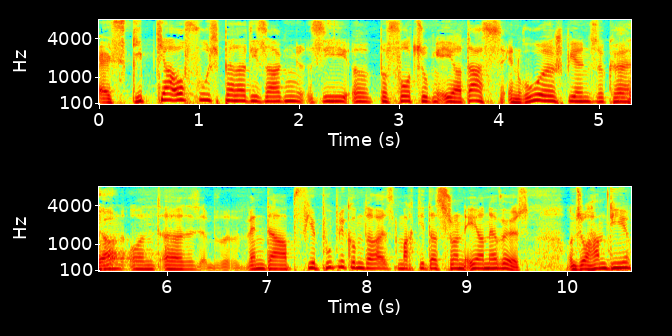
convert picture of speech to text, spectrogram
Es gibt ja auch Fußballer, die sagen, sie äh, bevorzugen eher das, in Ruhe spielen zu können. Ja. Und äh, wenn da viel Publikum da ist, macht die das schon eher nervös. Und so haben die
